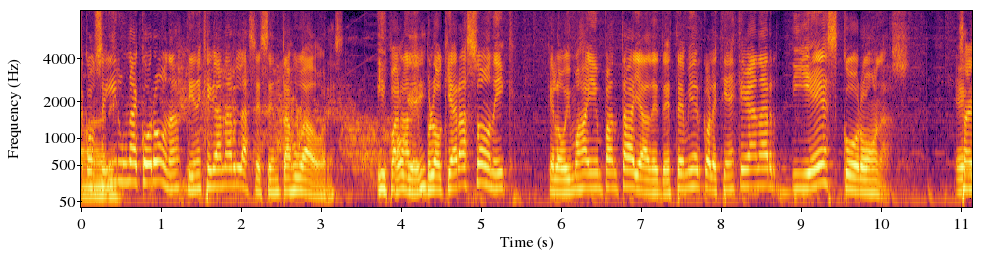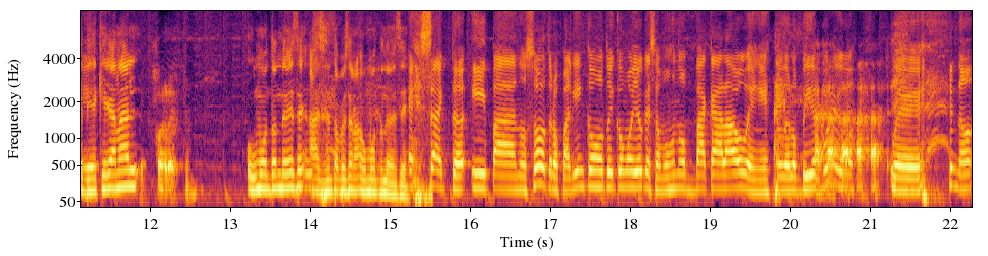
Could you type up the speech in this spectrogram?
madre. conseguir una corona, tienes que ganar las 60 jugadores. Y para Ok. desbloquear a Sonic, que lo vimos ahí en pantalla desde este miércoles, tienes que ganar 10 coronas. o sea, que Eh, tienes que ganar Correcto. Un montón de veces a 60 personas un montón de veces. Exacto. Y para nosotros, para alguien como tú y como yo, que somos unos bacalaos en esto de los videojuegos, pues no,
